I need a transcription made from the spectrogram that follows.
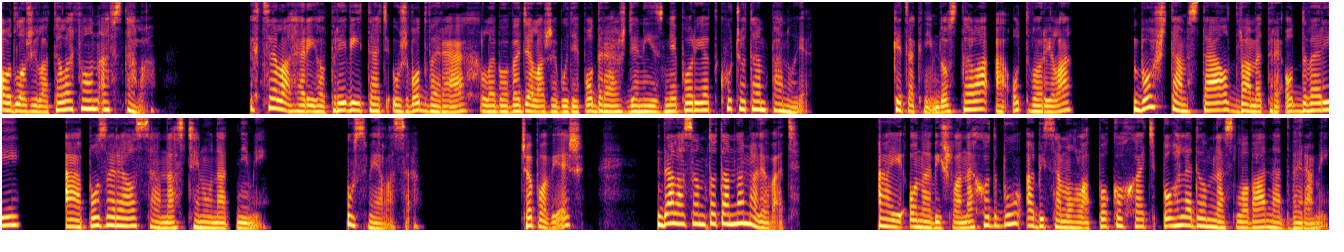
Odložila telefón a vstala. Chcela Harryho privítať už vo dverách, lebo vedela, že bude podráždený z neporiadku, čo tam panuje. Keď sa k ním dostala a otvorila, Bož tam stál dva metre od dverí a pozeral sa na stenu nad nimi. Usmiela sa. Čo povieš? Dala som to tam namaľovať. Aj ona vyšla na chodbu, aby sa mohla pokochať pohľadom na slová nad dverami.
